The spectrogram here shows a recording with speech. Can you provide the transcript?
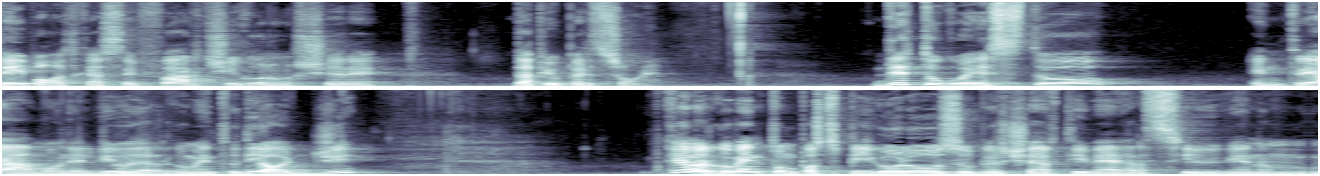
dei podcast e farci conoscere da più persone. Detto questo, entriamo nel vivo dell'argomento di oggi che è un argomento un po' spigoloso per certi versi, che non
